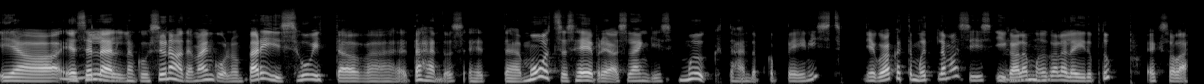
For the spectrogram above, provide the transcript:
ja, ja sellel mm. nagu sõnade mängul on päris huvitav äh, tähendus, et äh, moodsas heebrea slängis mõõk tähendab ka peenist ja kui hakata mõtlema, siis igale mm mõõgale leidub tupp, eks ole.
